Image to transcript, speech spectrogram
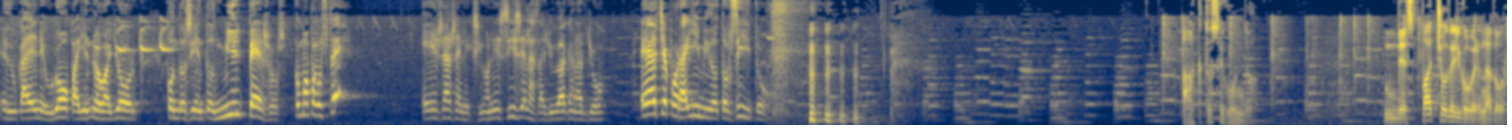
Educada en Europa y en Nueva York, con 200 mil pesos. ¿Cómo para usted? Esas elecciones sí se las ayuda a ganar yo. Eche por ahí, mi doctorcito. Acto segundo. Despacho del gobernador,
